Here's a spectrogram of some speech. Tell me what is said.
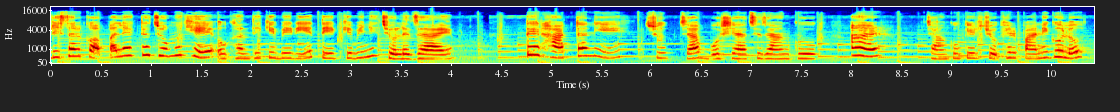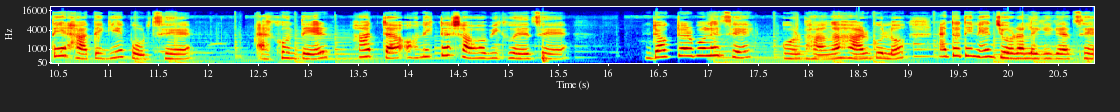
লিসার কপালে একটা চুমু খেয়ে ওখান থেকে বেরিয়ে তের কেবিনে চলে যায়। তের হাতটা নিয়ে চুপচাপ বসে আছে জাঙ্কুক আর জাঙ্কুকের চোখের পানিগুলো তের হাতে গিয়ে পড়ছে। এখন তের হাতটা অনেকটা স্বাভাবিক হয়েছে। ডক্টর বলেছে, ওর ভাঙা হাড়গুলো এতদিনে জোড়া লেগে গেছে।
